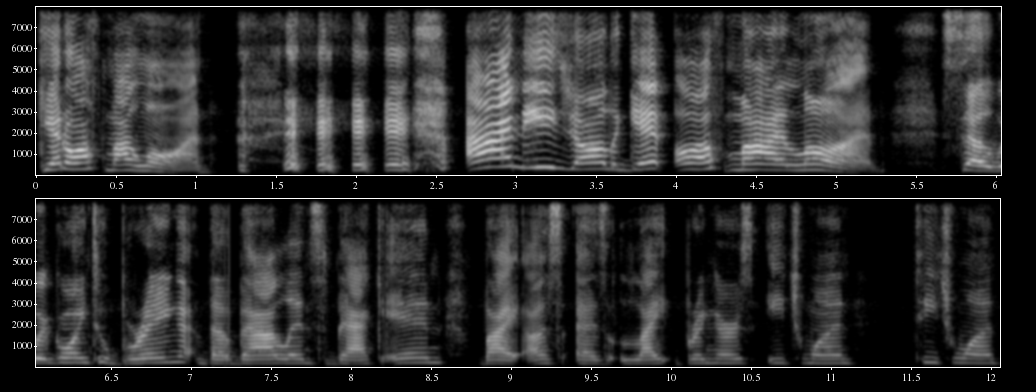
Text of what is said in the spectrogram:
get off my lawn. I need y'all to get off my lawn. So we're going to bring the balance back in by us as light bringers, each one teach one,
